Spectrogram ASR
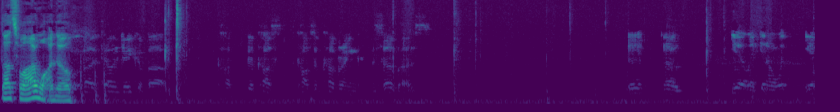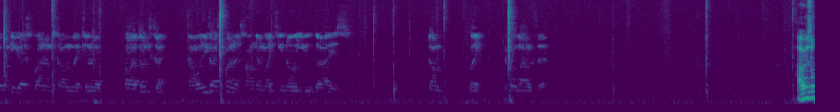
That's what I want to know. About telling Jacob about co- the cost, cost of covering the servers. Mm, no, yeah, like you know what? Yeah, when do you guys plan on telling like you know? Oh, I thought you guys. Now, when you guys plan on telling them like you know you guys don't like pull out of it? I was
